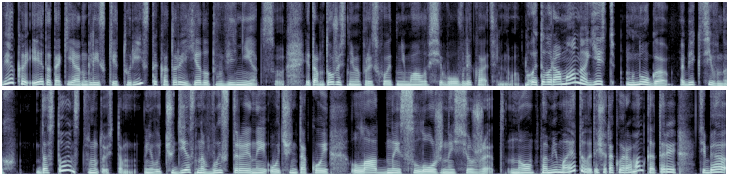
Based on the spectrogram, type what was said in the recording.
века, и это такие английские туристы, которые едут в Венецию. И там тоже с ними происходит немало всего увлекательного. У этого романа есть много объективных достоинств, ну, то есть там у него чудесно выстроенный, очень такой ладный, сложный сюжет. Но помимо этого, это еще такой роман, который тебя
